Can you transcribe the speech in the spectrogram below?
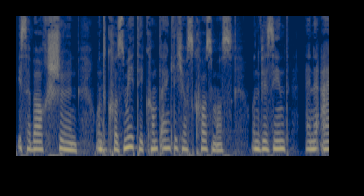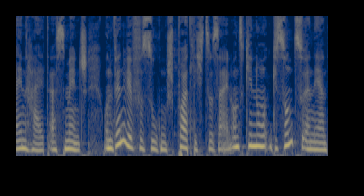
ist aber auch schön. Und Kosmetik kommt eigentlich aus Kosmos. Und wir sind eine Einheit als Mensch. Und wenn wir versuchen, sportlich zu sein, uns gesund zu ernähren,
